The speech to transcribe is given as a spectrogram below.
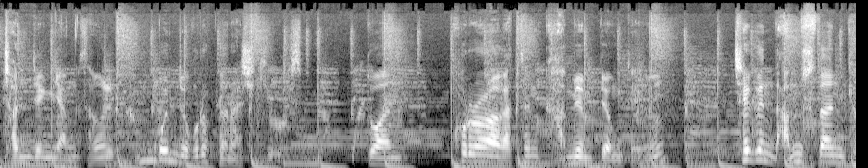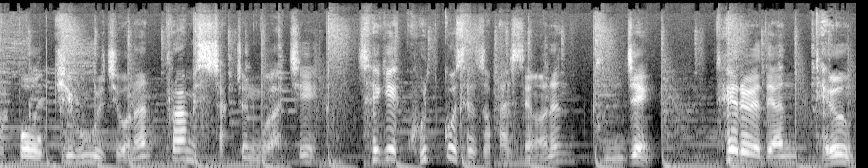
전쟁 양상을 근본적으로 변화시키고 있습니다. 또한 코로나 같은 감염병 대응, 최근 남수단 격보 귀국을 지원한 프라미스 작전과 같이 세계 곳곳에서 발생하는 분쟁, 테러에 대한 대응,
